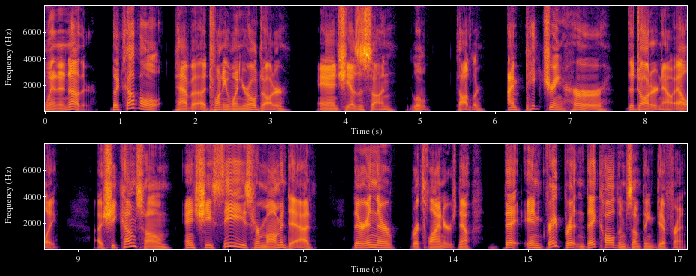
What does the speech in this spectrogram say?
went another. The couple have a 21 year old daughter and she has a son, a little toddler. I'm picturing her, the daughter now, Ellie. Uh, she comes home and she sees her mom and dad. They're in their recliners. Now, they, in Great Britain, they call them something different.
